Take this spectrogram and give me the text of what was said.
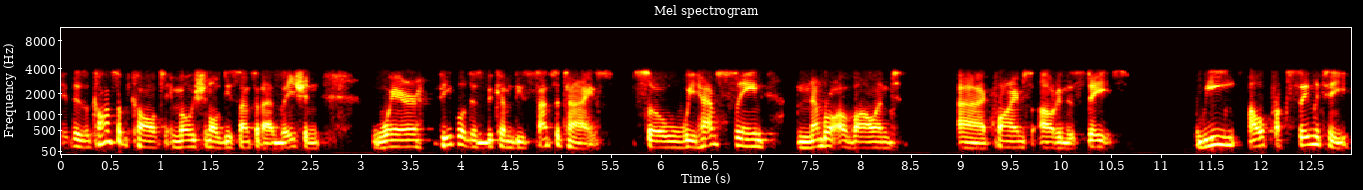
there's a concept called emotional desensitization where people just become desensitized So we have seen a number of violent uh, crimes out in the states. We our proximity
